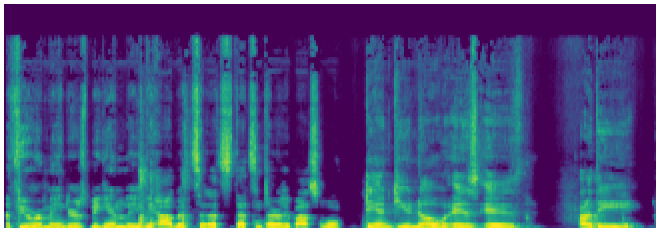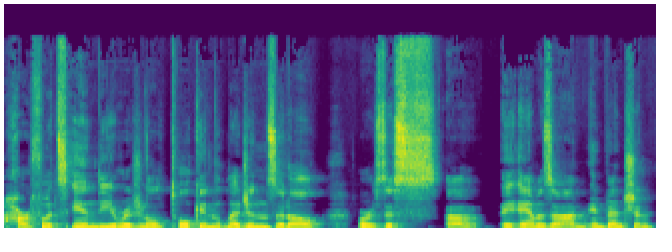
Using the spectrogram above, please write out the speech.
the few remainders begin the the hobbits. That's that's entirely possible. Dan, do you know is is are the Harfoots in the original Tolkien legends at all, or is this uh, a Amazon invention?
